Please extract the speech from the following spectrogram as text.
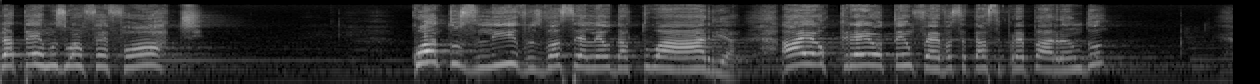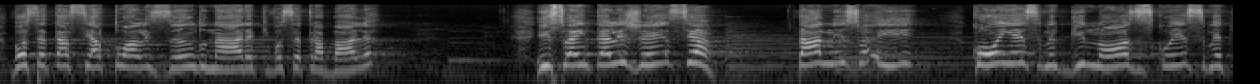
para termos uma fé forte. Quantos livros você leu da tua área? Ah, eu creio, eu tenho fé. Você está se preparando? Você está se atualizando na área que você trabalha? Isso é inteligência. Está nisso aí. Conhecimento, gnoses, conhecimento.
